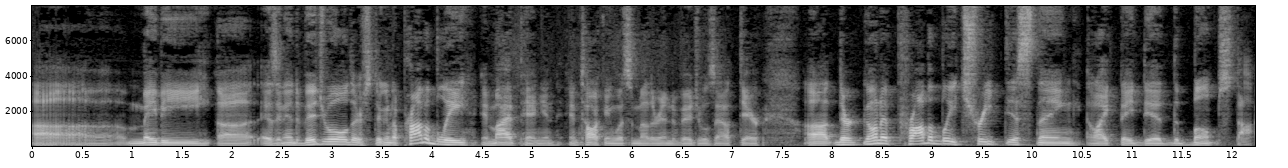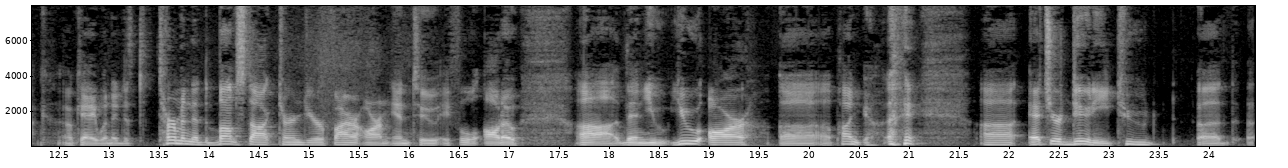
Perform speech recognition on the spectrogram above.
uh, maybe uh, as an individual, they're, they're going to probably, in my opinion, and talking with some other individuals out there, uh, they're going to probably treat this thing like they did the bump stock. Okay, when they determined that the bump stock turned your firearm into a full auto, uh, then you you are uh, upon uh, at your duty to uh, uh,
